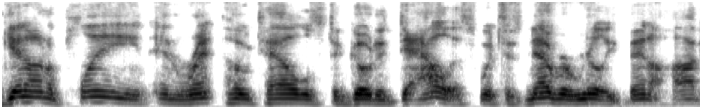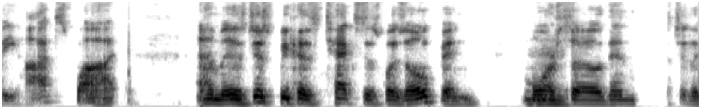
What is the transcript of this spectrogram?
get on a plane and rent hotels to go to Dallas, which has never really been a hobby hotspot. Um, it was just because Texas was open more Mm. so than the rest of the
